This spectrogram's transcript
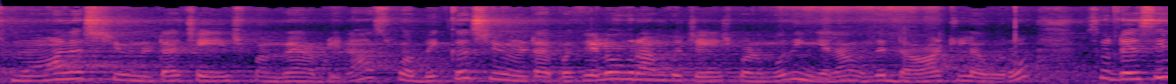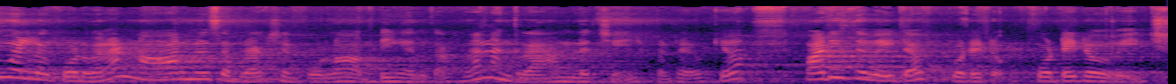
ஸ்மாலஸ்ட் யூனிட்டாக சேஞ்ச் பண்ணுறேன் அப்படின்னா ஸோ பிக்கஸ்ட் யூனிட்டாக இப்போ கிலோகிராமுக்கு சேஞ்ச் பண்ணும்போது இங்கெல்லாம் வந்து டாட்டில் வரும். ஸோ டெசிமலில் போட வேணால் நார்மல் சப்ராக்ஷன் போடலாம் அப்படிங்கிறதுக்காக தான் நான் கிராமில் சேஞ்ச் பண்ணுறேன் ஓகேவா what is the weight of potato potato weight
